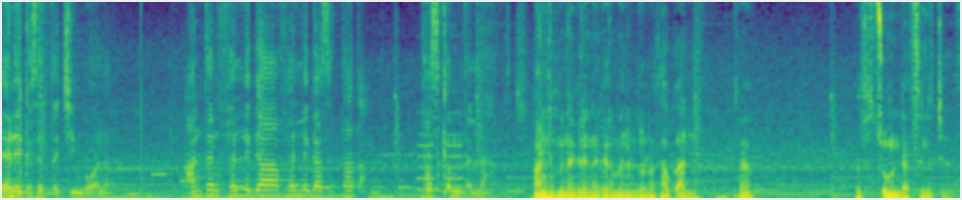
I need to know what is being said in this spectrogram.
ለእኔ ከሰጠችኝ በኋላ አንተን ፈልጋ ፈልጋ ስታጣ ታስቀምጥልሃለች። አንድ የምነግርህ ነገር ምን እንደሆነ ታውቃለህ? እ? በፍጹም እንዳትሰለቻት።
